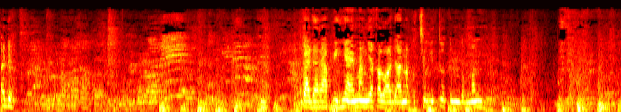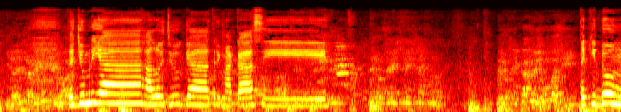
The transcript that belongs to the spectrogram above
Aduh. Gak ada rapihnya emang ya kalau ada anak kecil itu teman-teman. Teh Jumria, halo juga, terima kasih. Teh Kidung,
